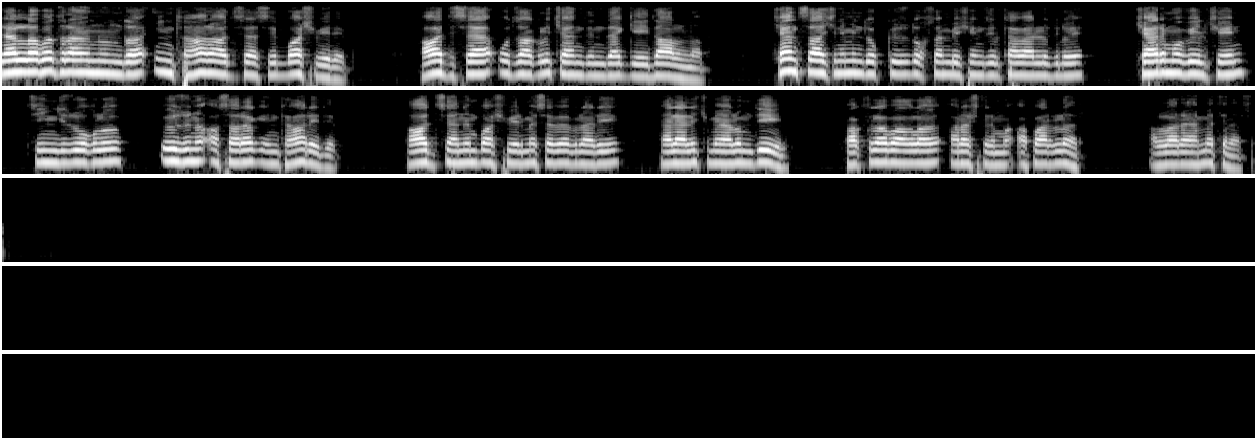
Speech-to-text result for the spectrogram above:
Cəlilabad rayonunda intihar hadisəsi baş verib. Hadisə Ocaqlı kəndində qeydə alınıb. Kənd sakini 1995-ci il təvəllüdlü Kərimov İlkin Çingizoğlu özünü asaraq intihar edib. Hadisənin baş vermə səbəbləri hələlik məlum deyil. Faktla bağlı araşdırma aparılır. Allah rəhmət eləsin.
